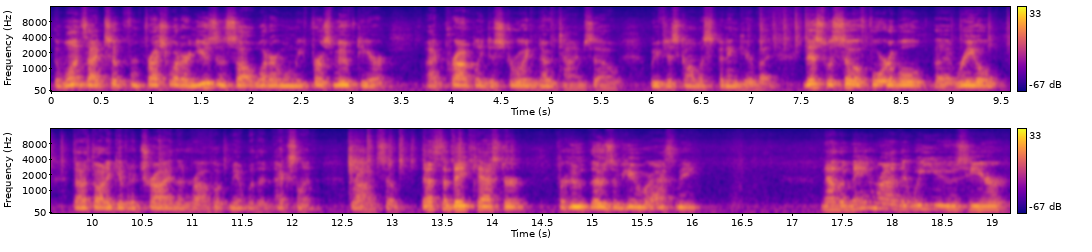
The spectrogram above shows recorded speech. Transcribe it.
The ones I took from freshwater and used in saltwater when we first moved here, I promptly destroyed in no time. So we've just gone with spinning gear. But this was so affordable, the reel, that I thought I'd give it a try. And then Rob hooked me up with an excellent rod. So that's the bait caster for who those of you who asking me. Now the main rod that we use here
